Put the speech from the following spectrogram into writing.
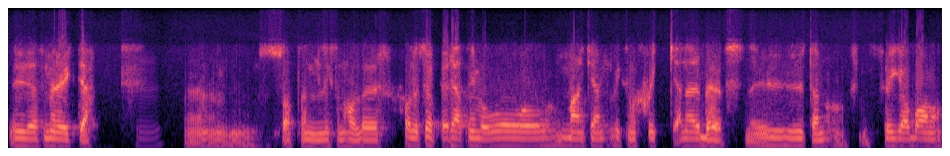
Det är ju det som är det viktiga. Mm. Um, så att den liksom håller, håller sig uppe i rätt nivå och man kan liksom skicka när det behövs utan att flyga av banan.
